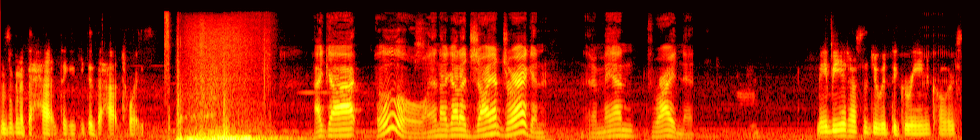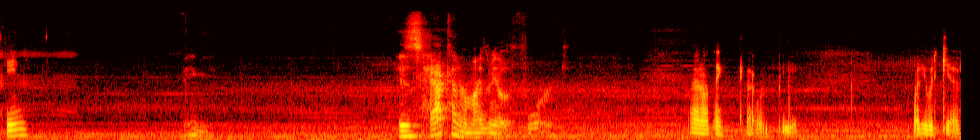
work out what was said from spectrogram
was looking at the hat thinking he did the hat twice. I got ooh, and I got a giant dragon and a man riding it. Maybe it has to do with the green color scheme. Maybe. His hat kind of reminds me of the fork. I don't think that would be what he would give.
